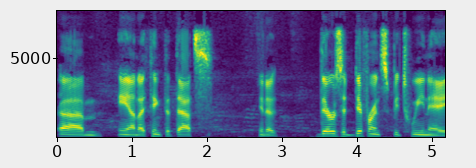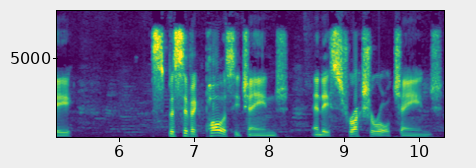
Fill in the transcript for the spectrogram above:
um, and I think that that's you know there's a difference between a specific policy change and a structural change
